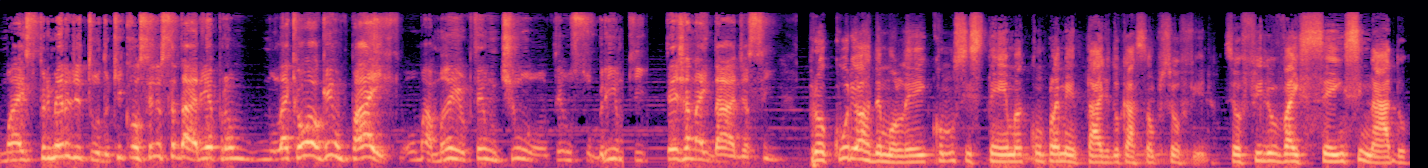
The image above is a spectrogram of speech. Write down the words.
Mas, primeiro de tudo, que conselho você daria para um moleque, ou alguém, um pai, ou uma mãe, ou que tem um tio, tem um sobrinho que esteja na idade assim? Procure o Ordemolei como sistema complementar de educação para o seu filho. Seu filho vai ser ensinado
